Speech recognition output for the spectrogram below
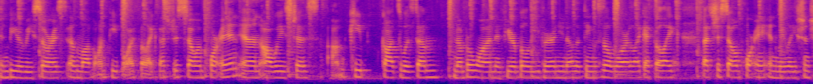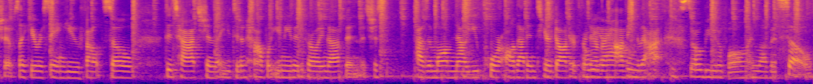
and be a resource and love on people. I feel like that's just so important, and always just um, keep God's wisdom number one. If you're a believer and you know the things of the Lord, like I feel like that's just so important in relationships. Like you were saying, you felt so detached and that you didn't have what you needed growing up, and it's just as a mom now you pour all that into your daughter for oh, never yeah. having that. it's so beautiful. I love it. So,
